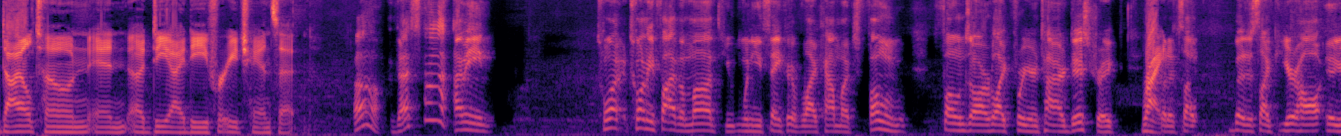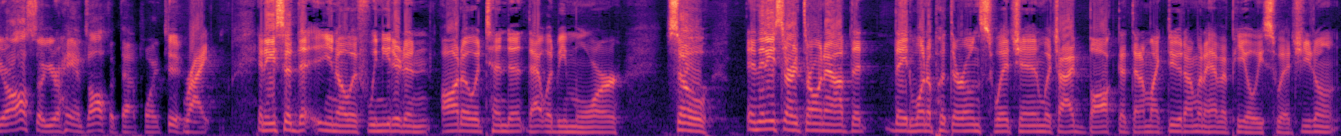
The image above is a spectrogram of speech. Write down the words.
dial tone, and a DID for each handset. Oh, that's not. I mean, 20, 25 a month. You when you think of like how much phone phones are like for your entire district, Right. But it's like, but it's like you're all you're also your hands off at that point too. Right. And he said that, you know, if we needed an auto attendant, that would be more. So, and then he started throwing out that they'd want to put their own switch in, which I balked at that. I'm like, dude, I'm going to have a PoE switch. You don't,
